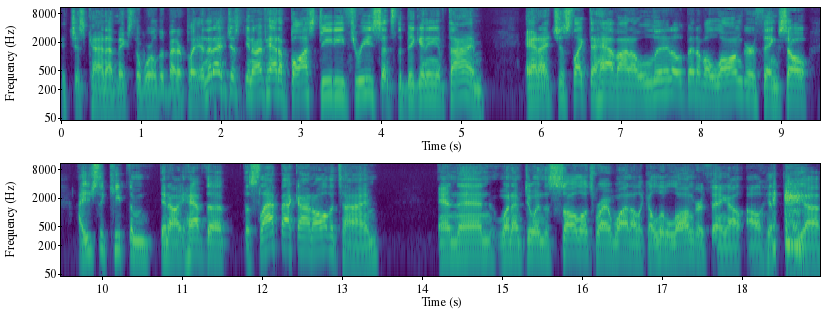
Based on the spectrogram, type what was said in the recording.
It just kind of makes the world a better place. And then I've just, you know, I've had a Boss DD3 since the beginning of time. And I just like to have on a little bit of a longer thing. So I usually keep them, you know, I have the the slap back on all the time. And then when I'm doing the solos where I want a, like a little longer thing, I'll I'll hit the uh,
